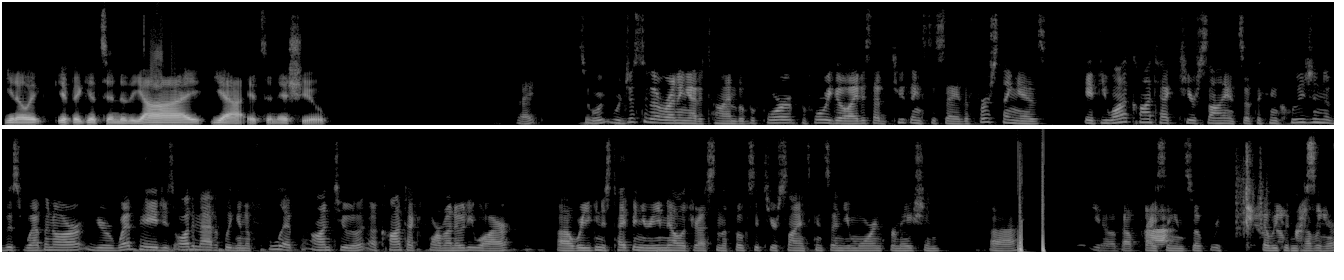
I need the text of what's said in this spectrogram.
you know, it, if it gets into the eye, yeah, it's an issue. Right. So we're, just about running out of time, but before before we go, I just have two things to say. The first thing is, if you want to contact TearScience at the conclusion of this webinar, your webpage is automatically going to flip onto a, a contact form on ODWire, uh, where you can just type in your email address, and the folks at TearScience can send you more information, uh, you know, about pricing and so forth that we couldn't cover here.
